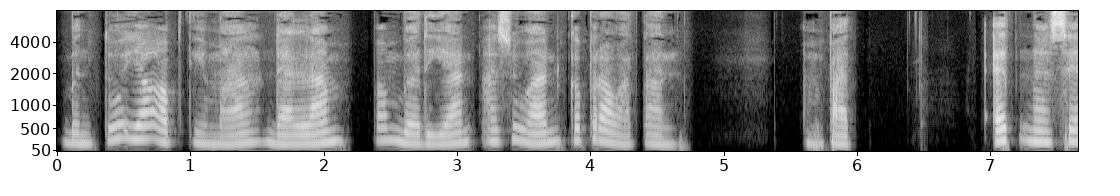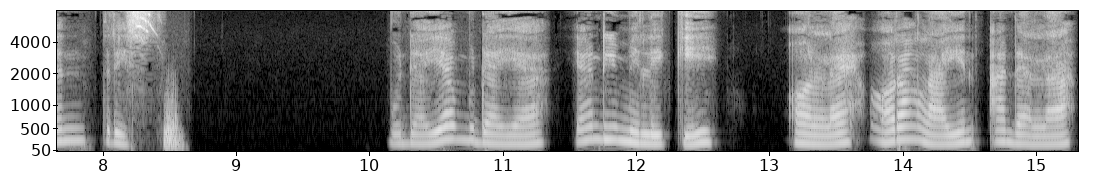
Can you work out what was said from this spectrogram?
bentuk yang optimal dalam pemberian asuhan keperawatan. 4. Etnosentris Budaya-budaya yang dimiliki oleh orang lain adalah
